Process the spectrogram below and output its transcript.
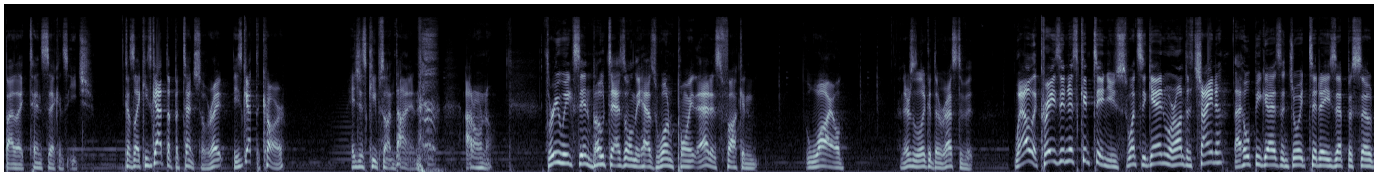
by like 10 seconds each. Cause like he's got the potential, right? He's got the car. It just keeps on dying. I don't know. Three weeks in, Bottas only has one point. That is fucking wild. And there's a look at the rest of it. Well, the craziness continues. Once again, we're on to China. I hope you guys enjoyed today's episode.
